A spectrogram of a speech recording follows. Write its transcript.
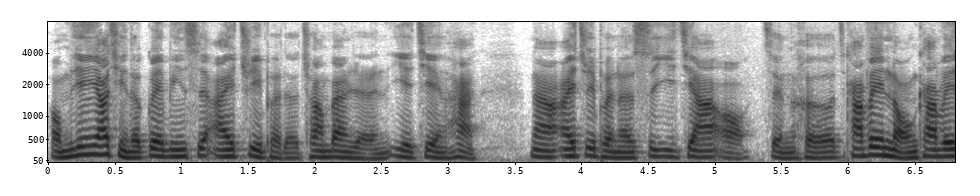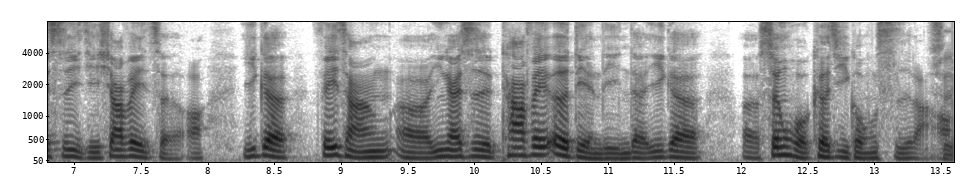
我们今天邀请的贵宾是 iDrip 的创办人叶建汉。那 iDrip 呢是一家哦整合咖啡农、咖啡师以及消费者哦一个非常呃应该是咖啡二点零的一个呃生活科技公司了哦。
